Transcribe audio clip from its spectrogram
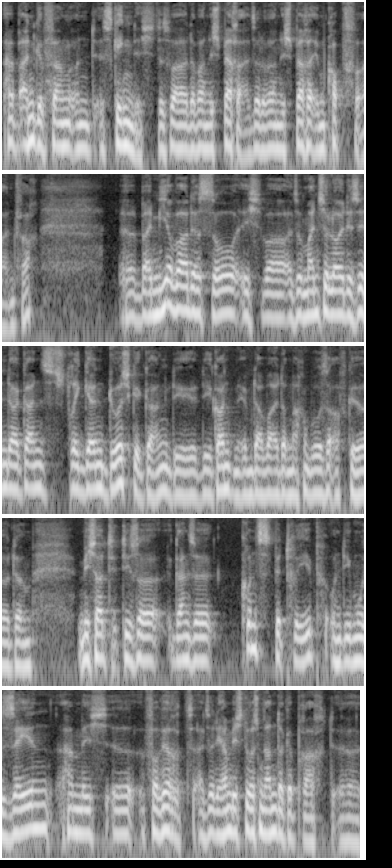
habe angefangen und es ging nicht. Das war, da war eine Sperre, also da war eine Sperre im Kopf einfach. Äh, bei mir war das so, ich war, also manche Leute sind da ganz stringent durchgegangen, die, die konnten eben da weitermachen, wo sie aufgehört haben. Mich hat dieser ganze Kunstbetrieb und die Museen haben mich äh, verwirrt. Also die haben mich durcheinander gebracht. Äh,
